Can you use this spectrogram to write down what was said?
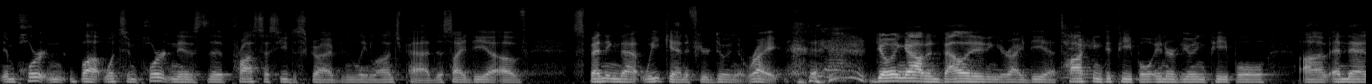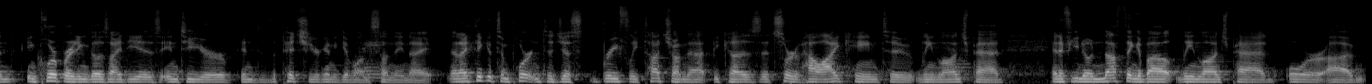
important, but what's important is the process you described in Lean Launchpad this idea of spending that weekend, if you're doing it right, Yeah. going out and validating your idea, talking to people, interviewing people, uh, and then incorporating those ideas into your into the pitch you're going to give on Right. Sunday night. And I think it's important to just briefly touch on that because it's sort of how I came to Lean Launchpad. And if you know nothing about Lean Launchpad or um,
